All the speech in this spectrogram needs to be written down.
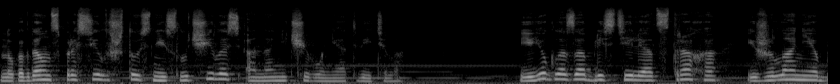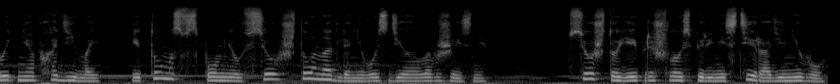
но когда он спросил, что с ней случилось, она ничего не ответила. Ее глаза блестели от страха и желания быть необходимой, и Томас вспомнил все, что она для него сделала в жизни. Все, что ей пришлось перенести ради него,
